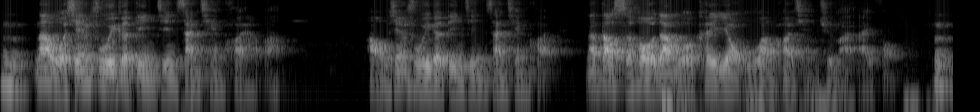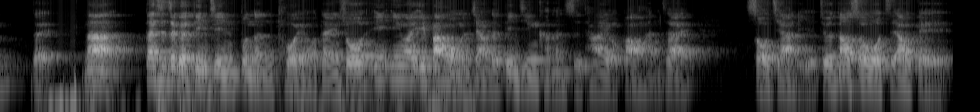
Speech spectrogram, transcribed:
嗯那我先付一个定金三千块，好吧好？好，我先付一个定金三千块，那到时候让我可以用五万块钱去买 iPhone。嗯对，那但是这个定金不能退哦，等于说因因为一般我们讲的定金可能是它有包含在售价里的，就是到时候我只要给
